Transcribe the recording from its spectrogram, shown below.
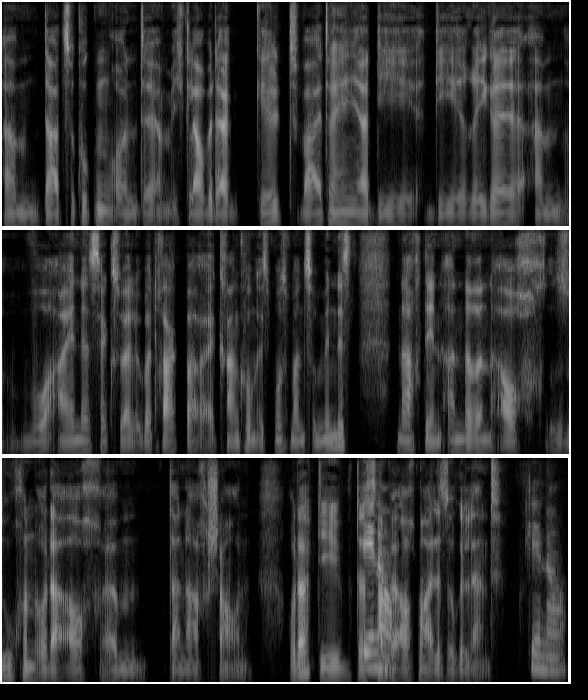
ähm, da zu gucken. Und ähm, ich glaube, da gilt weiterhin ja die, die Regel, ähm, wo eine sexuell übertragbare Erkrankung ist, muss man zumindest nach den anderen auch suchen oder auch ähm, danach schauen. Oder? Die, das genau. haben wir auch mal alle so gelernt. Genau,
